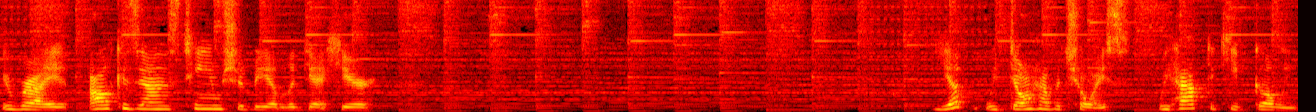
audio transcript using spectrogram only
You're right. Alakazam's team should be able to get here. Yep, we don't have a choice. We have to keep going.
